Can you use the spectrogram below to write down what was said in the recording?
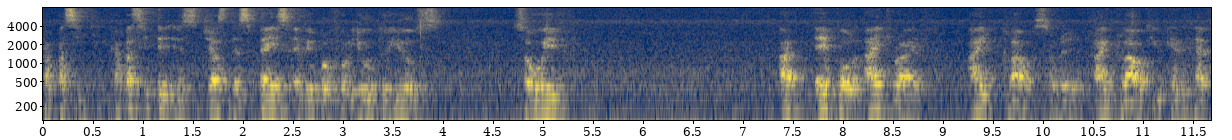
capacity. Capacity is just the space available for you to use. So with Apple iDrive, iCloud, sorry, iCloud, you can have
